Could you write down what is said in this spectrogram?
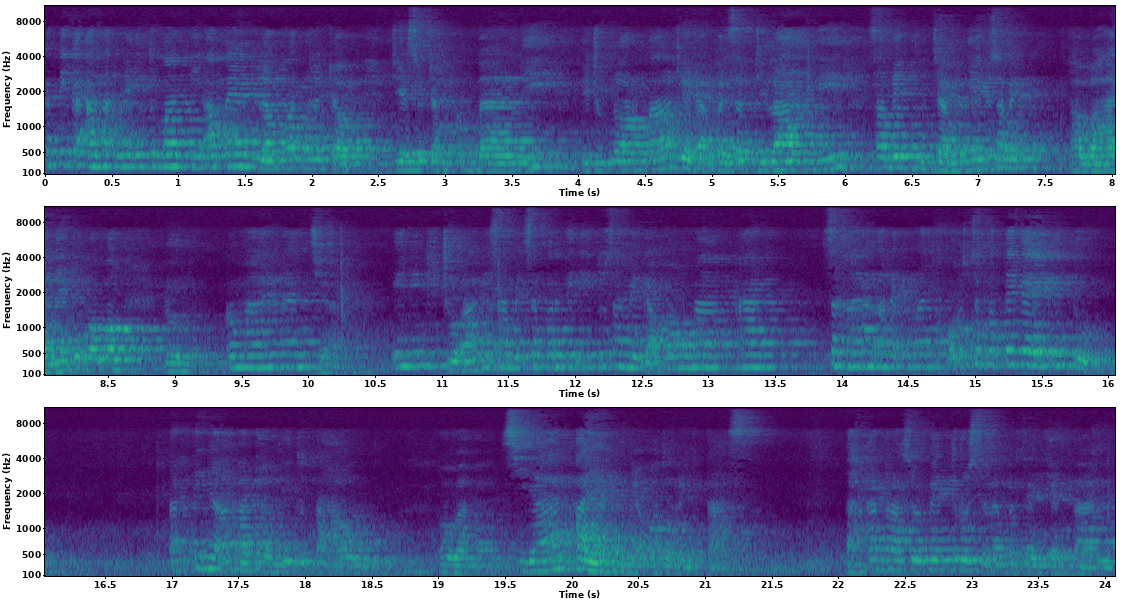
Ketika anaknya itu mati, apa yang dilakukan oleh Daud? Dia sudah kembali hidup normal, dia tidak bersedih lagi. Sampai bujangnya itu sampai bawahannya itu ngomong, loh kemarin aja ini doanya sampai seperti itu sampai nggak mau makan sekarang anak yang kok seperti kayak gitu. Artinya apa Daud itu tahu bahwa siapa yang punya otoritas. Bahkan Rasul Petrus dalam perjanjian baru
